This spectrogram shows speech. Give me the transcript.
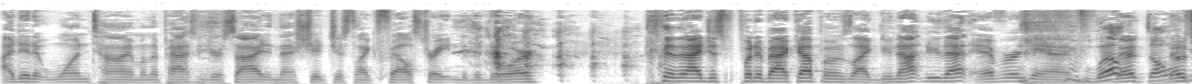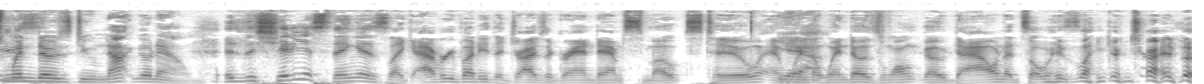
I did it one time on the passenger side, and that shit just like fell straight into the door. and then I just put it back up and was like, "Do not do that ever again." Well, don't those use- windows do not go down. The shittiest thing is like everybody that drives a Grand Am smokes too, and when the windows won't go down, it's always like you're trying to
